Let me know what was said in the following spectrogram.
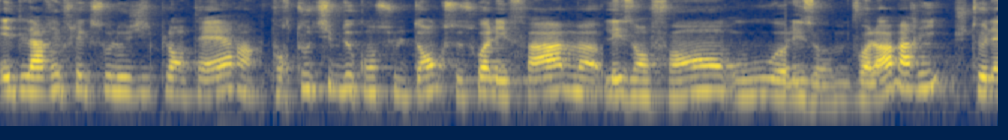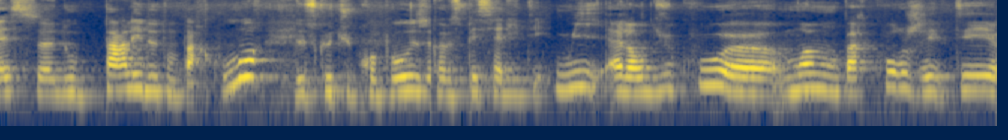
et de la réflexologie plantaire pour tout type de consultants, que ce soit les femmes, les enfants ou euh, les hommes. Voilà Marie, je te laisse nous parler de ton parcours, de ce que tu proposes comme spécialité. Oui, alors du coup, euh, moi mon parcours, j'étais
